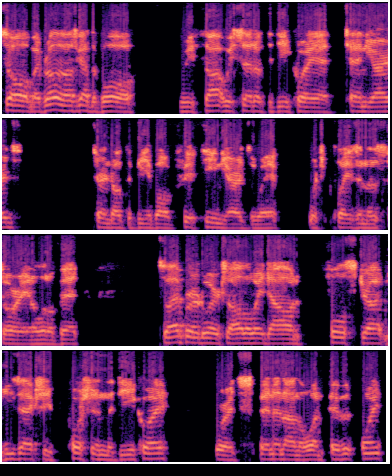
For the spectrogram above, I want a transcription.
So my brother-in-law's got the bull. We thought we set up the decoy at 10 yards. Turned out to be about 15 yards away, which plays into the story in a little bit. So that bird works all the way down, full strut, and he's actually pushing the decoy where it's spinning on the one pivot point.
